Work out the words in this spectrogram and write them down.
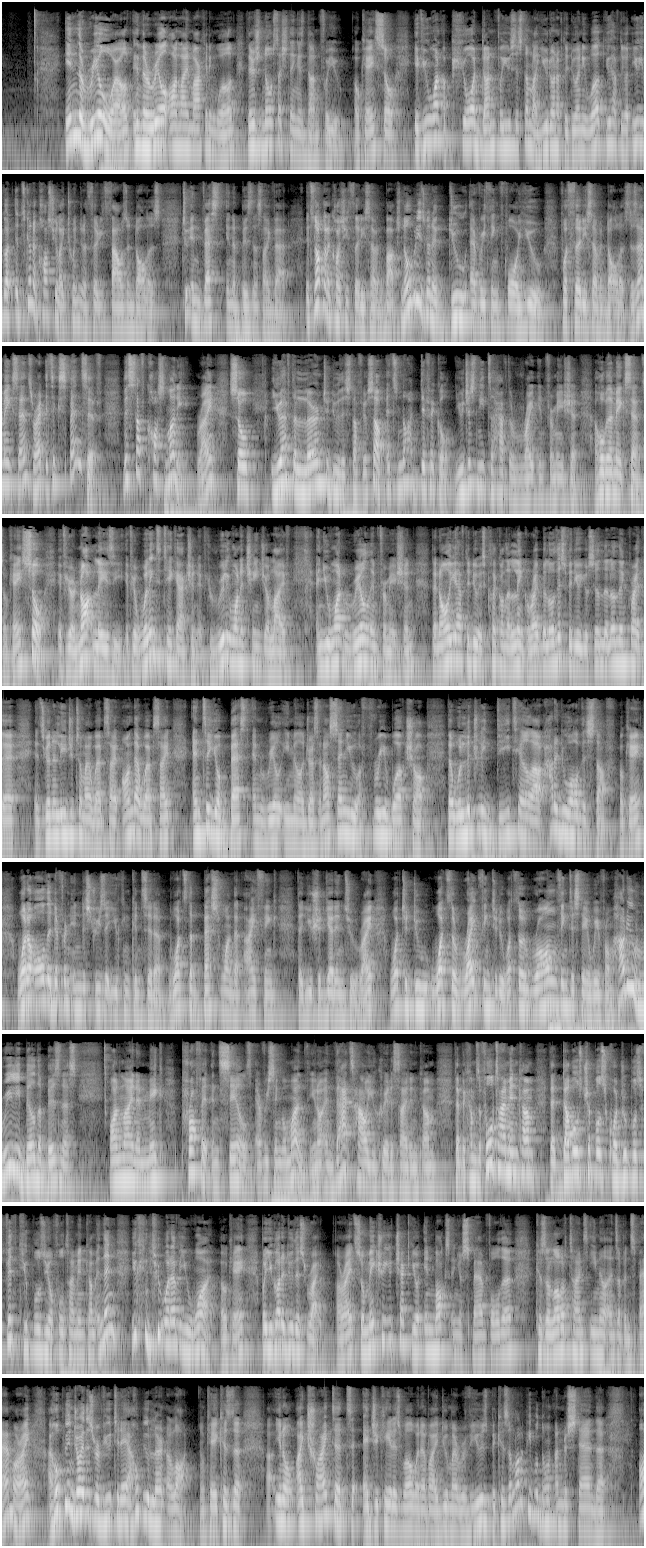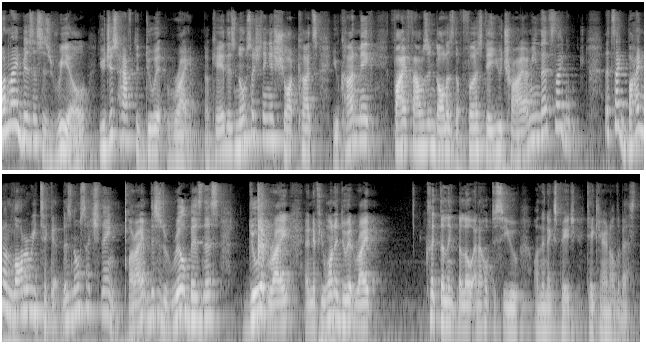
in the real world, in the real online marketing world, there's no such thing as done for you. Okay, so if you want a pure done for you system, like you don't have to do any work, you have to you, you got it's gonna cost you like twenty to thirty thousand dollars to invest in a business like that. It's not gonna cost you thirty seven bucks. Nobody's gonna do everything for you for thirty seven dollars. Does that make sense? Right? It's expensive. This stuff costs money, right? So you have to learn to do this stuff yourself. It's not difficult. You just need to have the right information. I hope that makes sense. Okay, so if you're not lazy, if if you're willing to take action, if you really want to change your life and you want real information, then all you have to do is click on the link right below this video. You'll see a little link right there. It's going to lead you to my website. On that website, enter your best and real email address and I'll send you a free workshop that will literally detail out how to do all this stuff, okay? What are all the different industries that you can consider? What's the best one that I think that you should get into, right? What to do, what's the right thing to do? What's the wrong thing to stay away from? How do you really build a business online and make profit and sales every single month you know? And that's how you create a side income that becomes a full-time income that doubles triples quadruples fifth-tuples your full-time income and then you can do whatever you want okay? But you got to do this right all right so make sure you check your inbox and your spam folder because a lot of times email ends up in spam all right i hope you enjoyed this review today. I hope you learned a lot okay? Because the uh, you know i try to, to educate as well whenever i do my reviews because a lot of people don't understand that Online business is real, you just have to do it right, okay? There's no such thing as shortcuts. You can't make $5,000 the first day you try. I mean, that's like that's like buying a lottery ticket. There's no such thing, all right? This is a real business. Do it right, and if you want to do it right, click the link below and I hope to see you on the next page. Take care and all the best.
